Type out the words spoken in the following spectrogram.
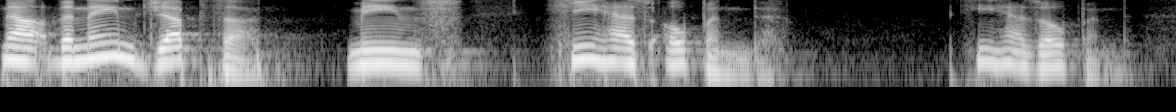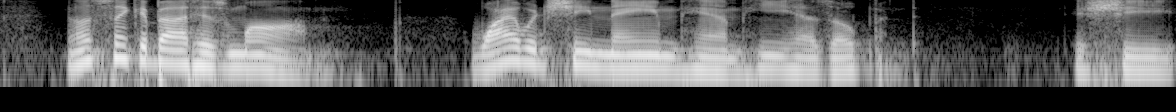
Now, the name Jephthah means he has opened. He has opened. Now, let's think about his mom. Why would she name him He Has Opened? Is she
